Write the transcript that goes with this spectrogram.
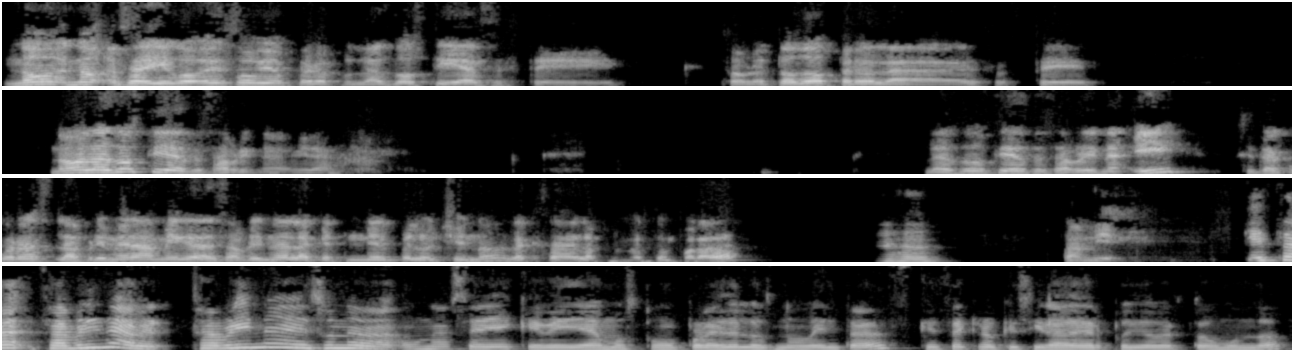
No, no, o sea, digo, es obvio, pero pues las dos tías, este, sobre todo, pero la, este, no, las dos tías de Sabrina, mira. Las dos tías de Sabrina. Y, si te acuerdas, la primera amiga de Sabrina, la que tenía el pelo chino, la que estaba en la primera temporada, Ajá. también. Que está, Sabrina, a ver, Sabrina es una, una serie que veíamos como por ahí de los noventas, que esa creo que sí la de haber podido ver todo el mundo,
